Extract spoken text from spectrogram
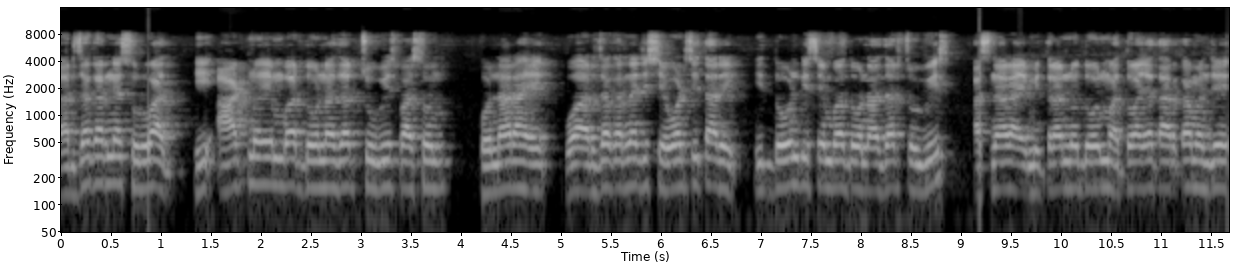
अर्ज करण्यास सुरुवात ही आठ नोव्हेंबर दोन हजार चोवीसपासून होणार आहे व अर्ज करण्याची शेवटची तारीख ही दोन डिसेंबर दोन हजार चोवीस असणार आहे. मित्रांनो दोन महत्त्वाच्या तारखा म्हणजे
